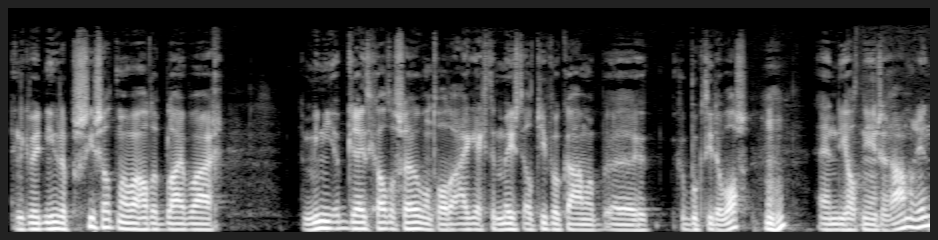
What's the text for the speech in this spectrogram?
en ik weet niet hoe dat precies zat, maar we hadden blijkbaar een mini-upgrade gehad of zo. Want we hadden eigenlijk echt de meest El Chipo-kamer eh, ge- geboekt die er was. Mhm. En die had niet eens een raam erin.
